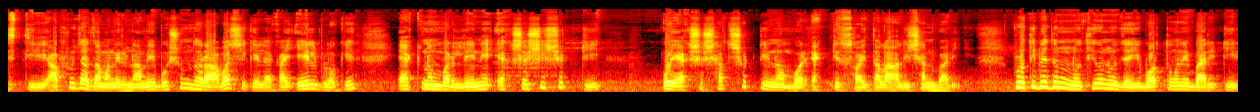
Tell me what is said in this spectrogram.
স্ত্রী আফরুজা জামানের নামে বসুন্ধরা আবাসিক এলাকায় এল ব্লকের এক নম্বর লেনে একশো ছেষট্টি ও একশো সাতষট্টি নম্বর একটি ছয়তলা আলিশান বাড়ি। প্রতিবেদন নথি অনুযায়ী বর্তমানে বাড়িটির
